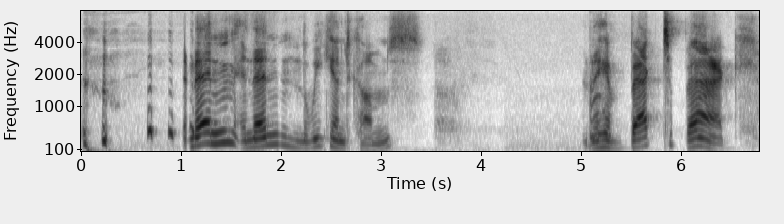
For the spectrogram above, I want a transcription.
And then and then the weekend comes, they have back to back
